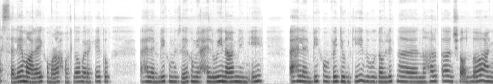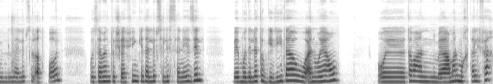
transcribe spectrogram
السلام عليكم ورحمة الله وبركاته. أهلا بيكم إزيكم يا حلوين؟ عاملين إيه؟ أهلا بيكم في فيديو جديد وجولتنا النهاردة إن شاء الله عن لبس الأطفال. وزي ما أنتم شايفين كده اللبس لسه نازل بموديلاته الجديدة وأنواعه. وطبعا بأعمار مختلفة.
